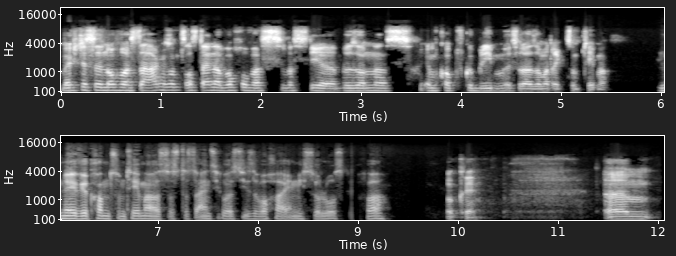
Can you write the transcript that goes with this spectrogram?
Möchtest du noch was sagen, sonst aus deiner Woche, was, was dir besonders im Kopf geblieben ist, oder sollen wir direkt zum Thema? Nee, wir kommen zum Thema. Das ist das Einzige, was diese Woche eigentlich so los war. Okay. Ähm,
